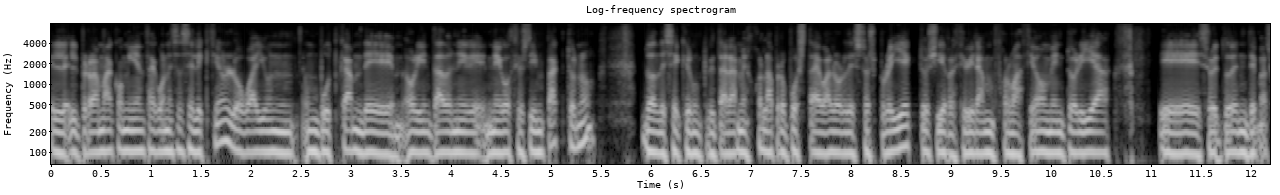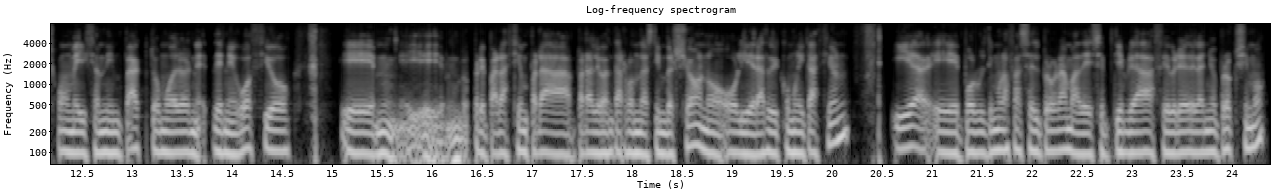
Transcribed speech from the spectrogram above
El, programa comienza con esa selección, luego hay un, bootcamp de, orientado en negocios de impacto, ¿no? donde se concretará mejor la propuesta de valor de estos proyectos y recibirán formación, mentoría, eh, sobre todo en temas como medición de impacto, modelo de negocio, eh, preparación para, levantar rondas de inversión o, liderazgo y comunicación. Y por último, la fase del programa de septiembre a febrero del año próximo,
